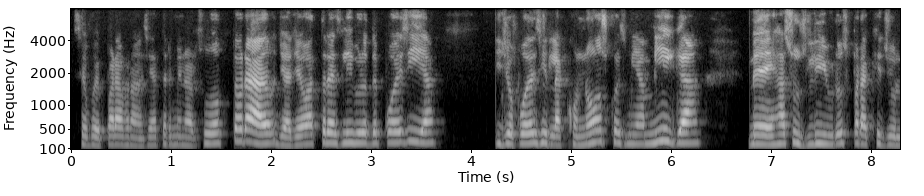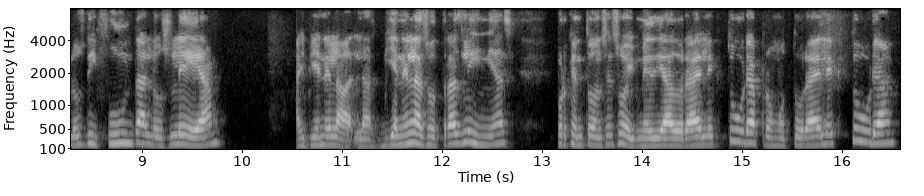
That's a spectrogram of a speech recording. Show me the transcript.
se fue para Francia a terminar su doctorado, ya lleva tres libros de poesía, y yo puedo decir, la conozco, es mi amiga, me deja sus libros para que yo los difunda, los lea. Ahí viene la, vienen las otras líneas, porque entonces soy mediadora de lectura, promotora de lectura,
